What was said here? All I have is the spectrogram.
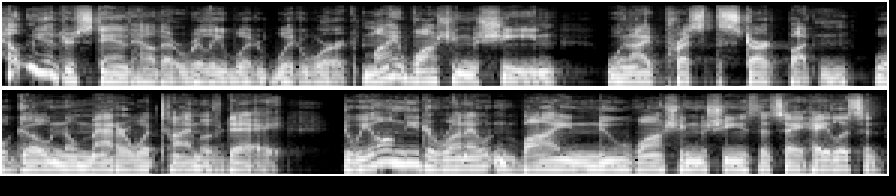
Help me understand how that really would, would work. My washing machine, when I press the start button, will go no matter what time of day. Do we all need to run out and buy new washing machines that say, hey, listen,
